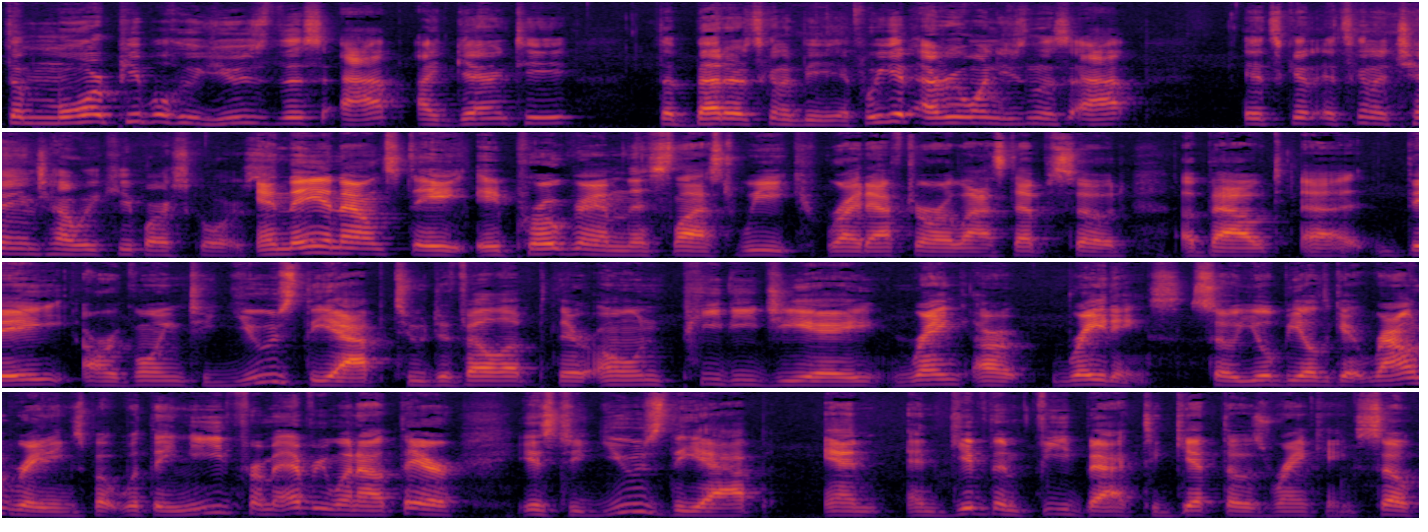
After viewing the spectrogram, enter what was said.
the more people who use this app, I guarantee, the better it's going to be. If we get everyone using this app, it's gonna it's gonna change how we keep our scores. And they announced a, a program this last week, right after our last episode, about uh, they are going to use the app to develop their own PDGA rank uh, ratings. So you'll be able to get round ratings. But what they need from everyone out there is to use the app and and give them feedback to get those rankings. So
